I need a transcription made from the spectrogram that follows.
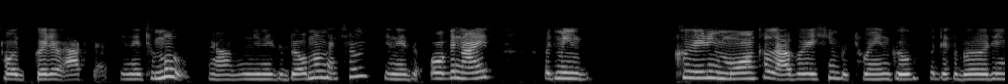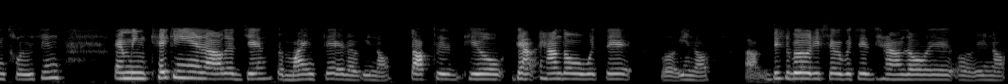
towards greater access. You need to move. Um, you need to build momentum. You need to organize, which means creating more collaboration between groups with disability inclusion. I mean, taking it out of just the mindset of, you know, doctors heal, handle with it, or, you know, um, disability services handle it, or, you know,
